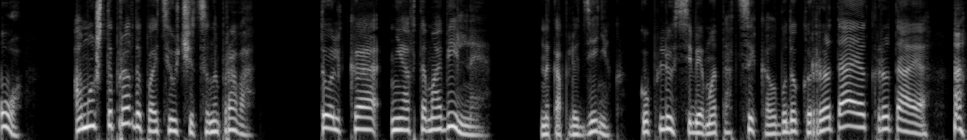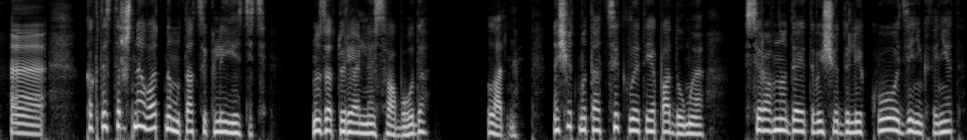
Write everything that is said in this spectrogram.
О, а может и правда пойти учиться на права? Только не автомобильные. Накоплю денег, куплю себе мотоцикл, буду крутая-крутая. Ха-ха. Как-то страшновато на мотоцикле ездить. Но зато реальная свобода. Ладно, насчет мотоцикла это я подумаю. Все равно до этого еще далеко, денег-то нет.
